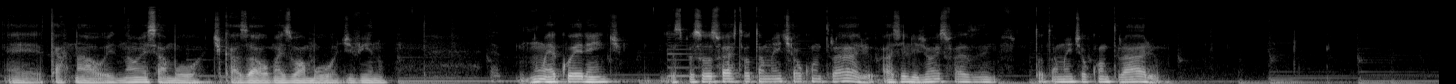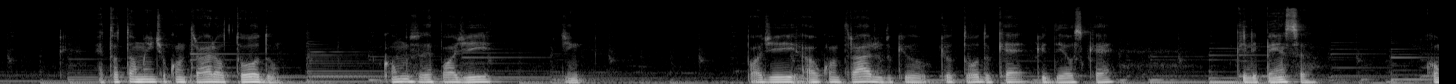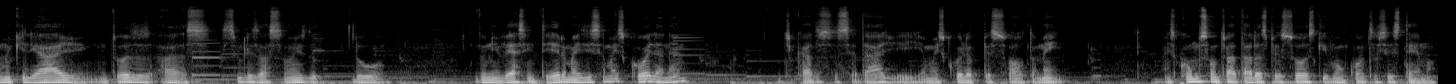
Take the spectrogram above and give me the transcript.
é, carnal, não esse amor de casal, mas o amor divino. Não é coerente. As pessoas fazem totalmente ao contrário. As religiões fazem totalmente ao contrário. É totalmente ao contrário ao todo. Como você pode ir de, pode ir ao contrário do que o, que o todo quer, que Deus quer, que ele pensa, como que ele age em todas as civilizações do, do, do universo inteiro, mas isso é uma escolha, né? De cada sociedade e é uma escolha pessoal também. Mas como são tratadas as pessoas que vão contra o sistema?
